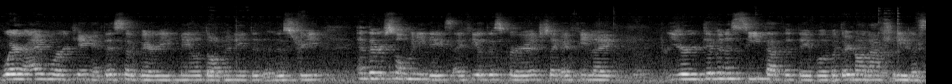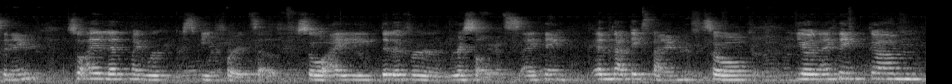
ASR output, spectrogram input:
where I'm working, it is a very male dominated industry. And there are so many days I feel discouraged. Like I feel like you're given a seat at the table, but they're not actually listening. So I let my work speak for itself. So I deliver results. I think, and that takes time. So, yun, I think, um,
